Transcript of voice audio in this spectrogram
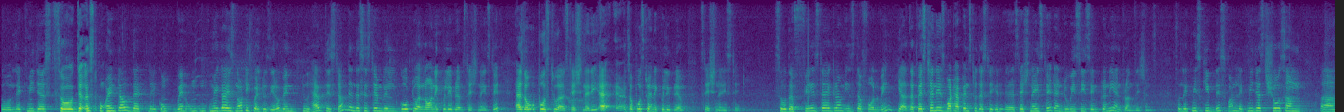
So let me just, so just point out that like when omega is not equal to 0, when you have this term, then the system will go to a non-equilibrium stationary state as opposed to a stationary, as opposed to an equilibrium stationary state. So the phase diagram is the following. Yeah, the question is what happens to the uh, stationary state and do we see synchrony and transitions. So let me skip this one. Let me just show some, uh,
